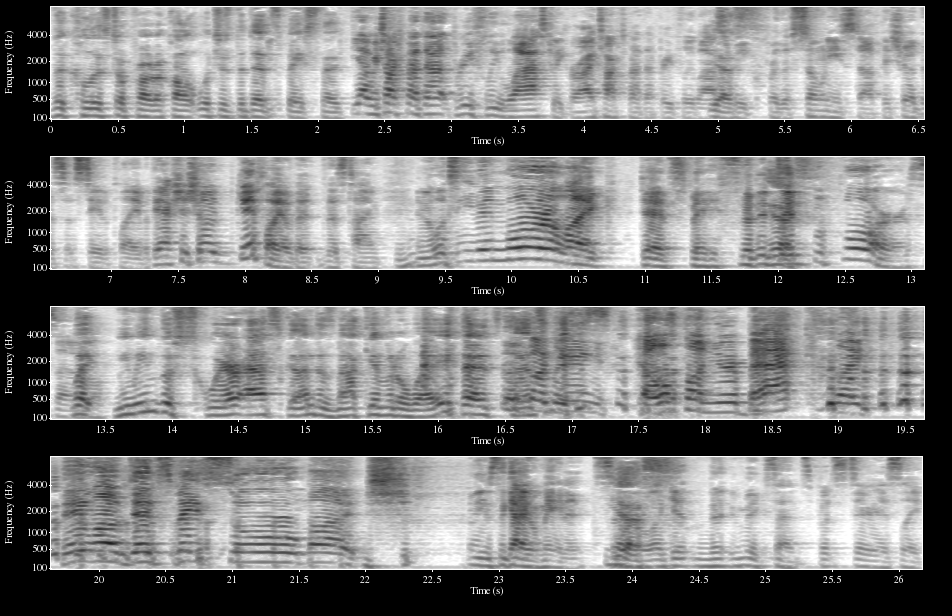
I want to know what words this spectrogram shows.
the Callisto Protocol, which is the Dead Space thing. Yeah, we talked about that briefly last week, or I talked about that briefly last Yes. week for the Sony stuff. They showed this at State of Play, but they actually showed gameplay of it this time, Mhm. and it looks even more like Dead Space than it Yes. did before. So Wait, you mean the square ass gun does not give it away that it's Dead fucking Space? health on your back, like they love Dead Space so much. I mean, it's the guy who made it, so Yes. I get it makes sense. But seriously,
